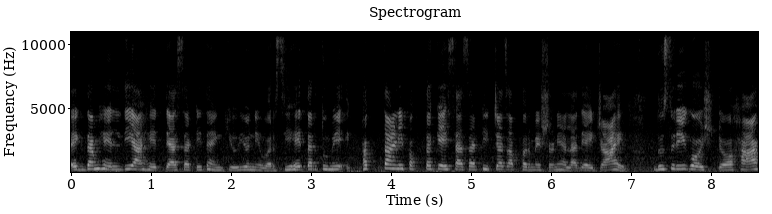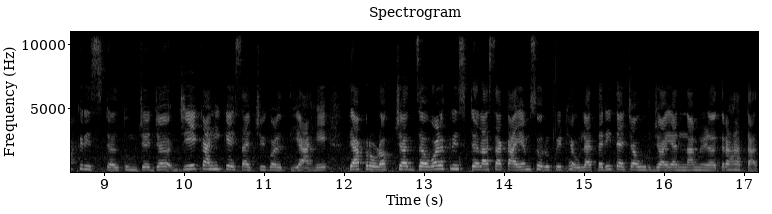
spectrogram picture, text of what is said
एकदम हेल्दी आहेत त्यासाठी थँक्यू युनिवर्स हे तर तुम्ही फक्त आणि फक्त केसासाठीच्याच अफर्मेशन ह्याला द्यायच्या आहेत. दुसरी गोष्ट हा क्रिस्टल तुमचे ज जे काही केसाची गळती आहे त्या प्रोडक्टच्या जवळ क्रिस्टल असा कायमस्वरूपी ठेवला तरी त्याच्या ऊर्जा यांना मिळत राहतात.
